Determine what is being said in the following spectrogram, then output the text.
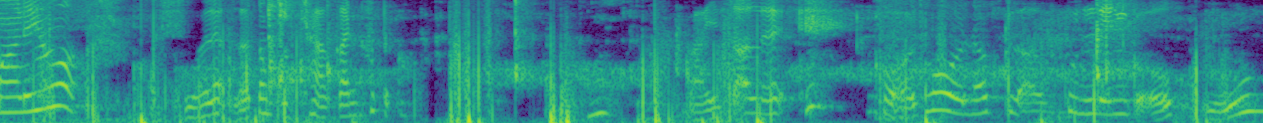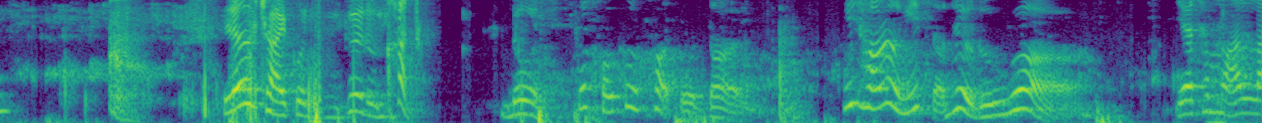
มาแล้วสวยแล้วเราต้องปิดฉากกันฆาตกรไปซะเลยขอโทษนะครับคุณเล่นโกคูแล้วชายคนนี้ก็โดนฆาตโดนแล้วเขาก็ฆ่าตัวตายนิทานเรื่องนี้สอนให้รู้ว่า อย่าทำอะไร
